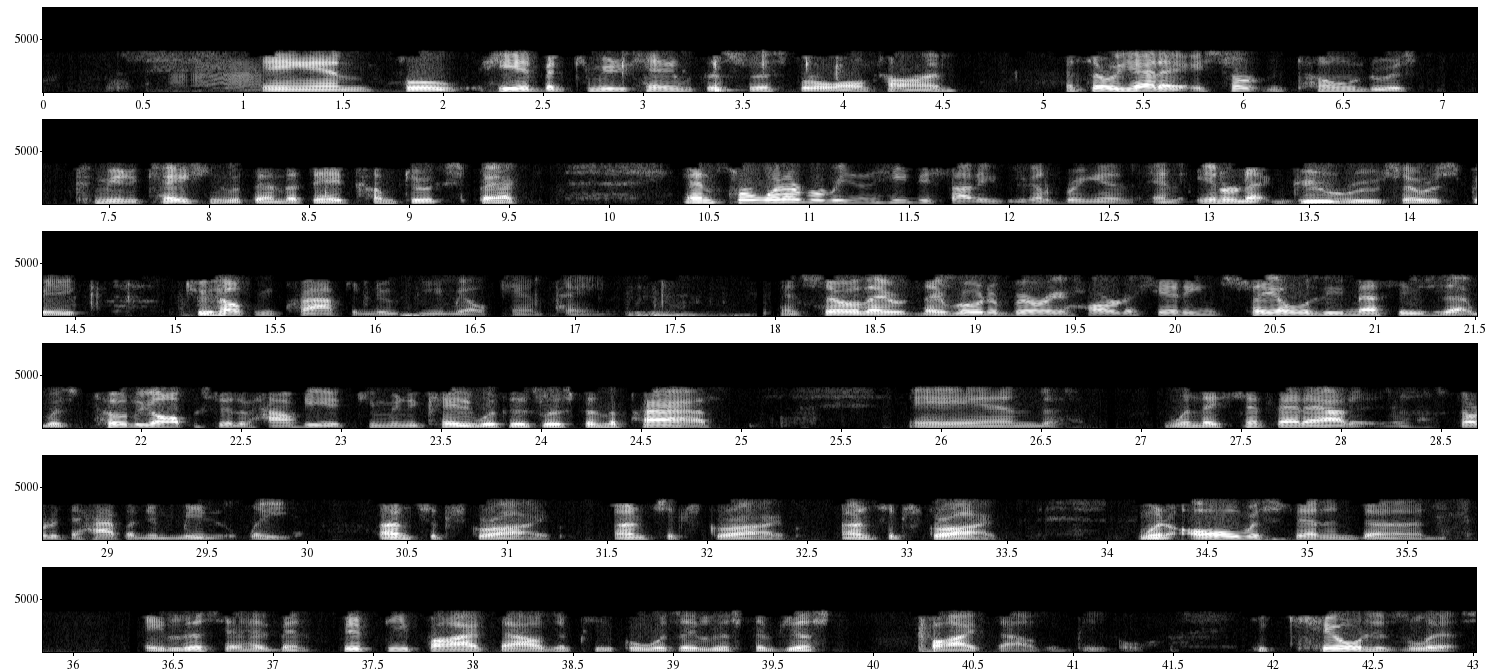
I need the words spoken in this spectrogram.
And for he had been communicating with this list for a long time. And so he had a, a certain tone to his communications with them that they had come to expect. And for whatever reason, he decided he was going to bring in an internet guru, so to speak, to help him craft a new email campaign. And so they they wrote a very hard hitting salesy message that was totally opposite of how he had communicated with his list in the past. And when they sent that out, it started to happen immediately. Unsubscribe, unsubscribe, unsubscribe. When all was said and done, a list that had been 55,000 people was a list of just 5,000 people. He killed his list.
